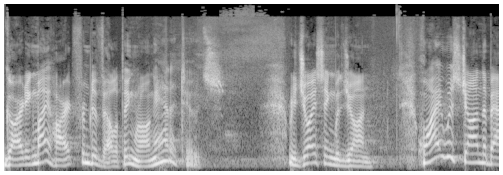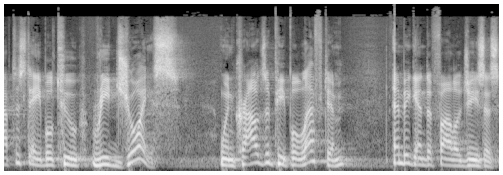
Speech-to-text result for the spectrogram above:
guarding my heart from developing wrong attitudes. Rejoicing with John. Why was John the Baptist able to rejoice when crowds of people left him and began to follow Jesus?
